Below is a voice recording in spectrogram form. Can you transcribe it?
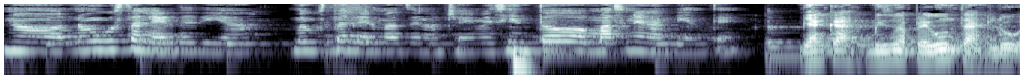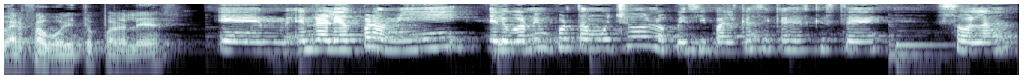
No, no me gusta leer de día, me gusta leer más de noche, me siento más en el ambiente. Bianca, misma pregunta, ¿lugar favorito para leer? Em, en realidad para mí el lugar no importa mucho, lo principal casi casi es que esté sola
